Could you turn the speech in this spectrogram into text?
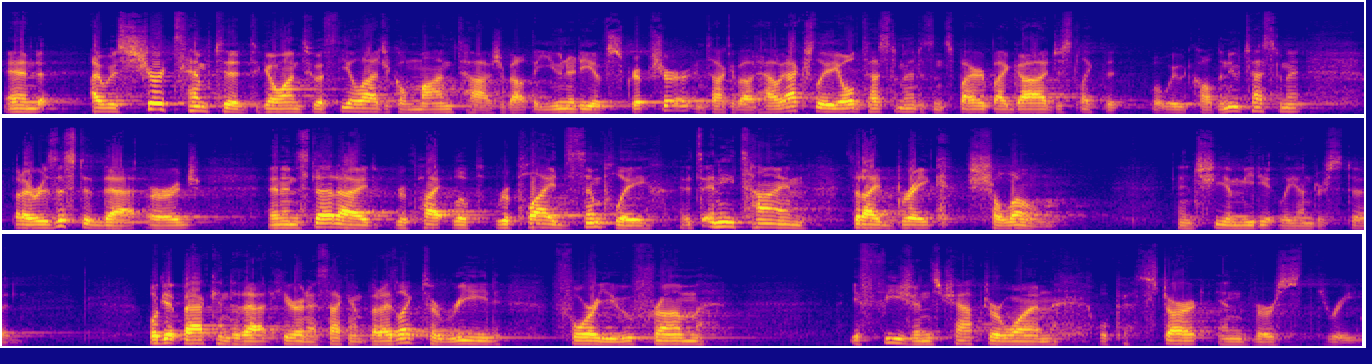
And I was sure tempted to go on to a theological montage about the unity of Scripture and talk about how actually the Old Testament is inspired by God, just like the, what we would call the New Testament. But I resisted that urge, and instead I replied simply, It's any time that I break shalom. And she immediately understood. We'll get back into that here in a second, but I'd like to read for you from Ephesians chapter 1. We'll start in verse 3.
